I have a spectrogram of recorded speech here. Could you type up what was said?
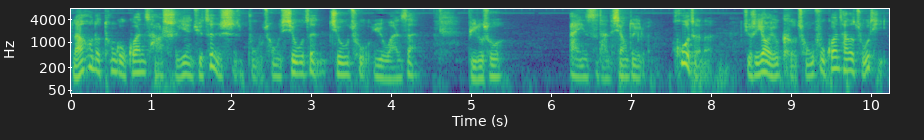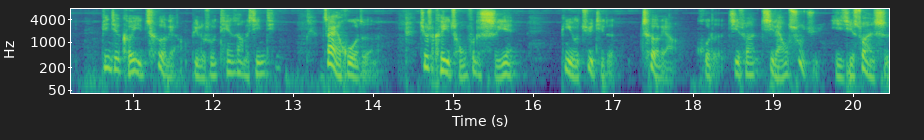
然后呢，通过观察实验去证实、补充、修正、纠错与完善。比如说，爱因斯坦的相对论，或者呢。就是要有可重复观察的主体，并且可以测量，比如说天上的星体；再或者呢，就是可以重复的实验，并有具体的测量或者计算计量数据以及算式，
